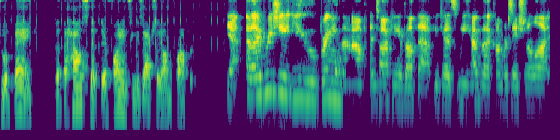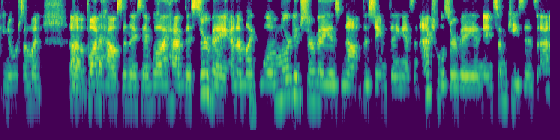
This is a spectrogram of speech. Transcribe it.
to a bank that the house that they're financing is actually on the property. Yeah, and I appreciate you bringing that up and talking about that because we have that conversation a lot. You know, where someone uh, bought a house and they say, "Well, I have this survey," and I'm like, "Well, a mortgage survey is not the same thing as an actual survey." And in some cases, uh,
